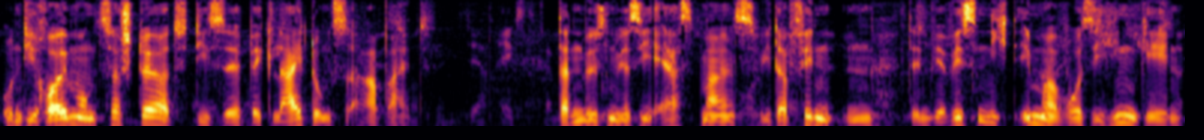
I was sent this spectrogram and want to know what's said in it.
Und die Räumung zerstört diese Begleitungsarbeit. Dann müssen wir sie erstmals wieder finden, denn wir wissen nicht immer, wo sie hingehen.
